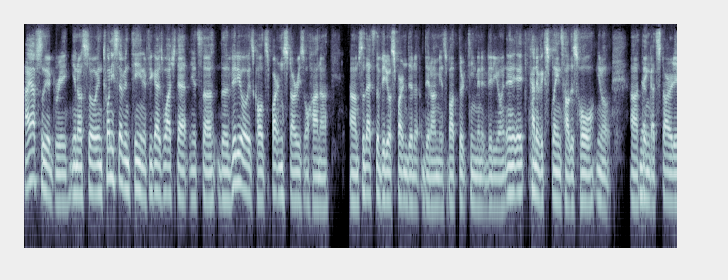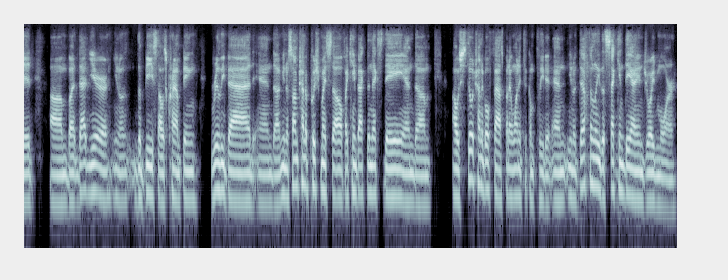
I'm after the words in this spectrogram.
I absolutely agree. You know, so in 2017, if you guys watch that, it's uh the video is called Spartan Stories Ohana. Um, so that's the video Spartan did, did on me. It's about 13 minute video, and it, it kind of explains how this whole you know uh, thing yeah. got started. Um, but that year, you know, the beast, I was cramping really bad, and um, you know, so I'm trying to push myself. I came back the next day, and um, I was still trying to go fast, but I wanted to complete it. And you know, definitely the second day I enjoyed more.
